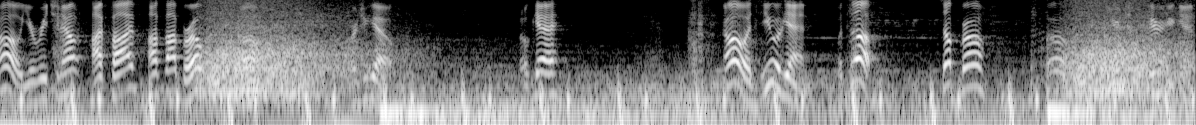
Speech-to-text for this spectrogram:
oh, you're reaching out. High five, high five, bro. Oh, where'd you go? Okay. Oh, it's you again. What's up? What's up, bro? Oh, you're disappearing again.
